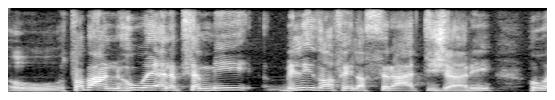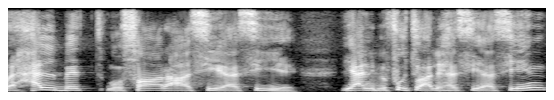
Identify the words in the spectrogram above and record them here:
وطبعا هو أنا بسميه بالإضافة إلى الصراع التجاري هو حلبة مصارعة سياسية. يعني بفوتوا عليها السياسيين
